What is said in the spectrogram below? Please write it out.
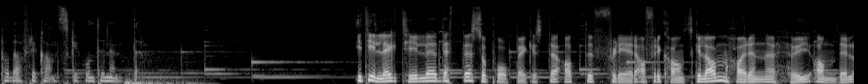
på det afrikanske kontinentet. I tillegg til dette så påpekes det at flere afrikanske land har en høy andel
